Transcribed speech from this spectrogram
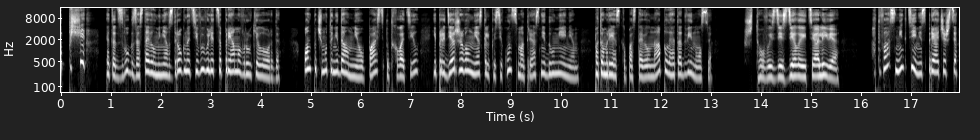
«Апщи!» Этот звук заставил меня вздрогнуть и вывалиться прямо в руки лорда. Он почему-то не дал мне упасть, подхватил и придерживал несколько секунд, смотря с недоумением. Потом резко поставил на пол и отодвинулся. «Что вы здесь делаете, Оливия?» «От вас нигде не спрячешься!»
